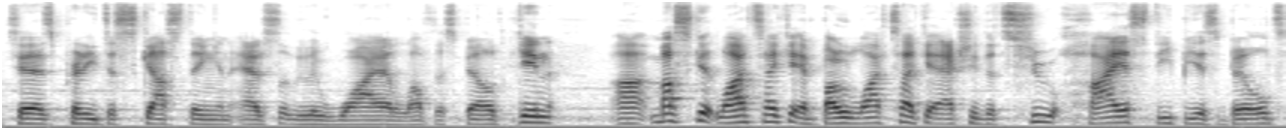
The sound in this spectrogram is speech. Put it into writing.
So that's pretty disgusting and absolutely why I love this build. Again, uh, Musket Life Taker and Bow Life Taker are actually the two highest DPS builds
